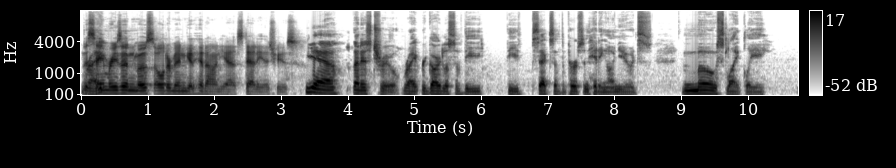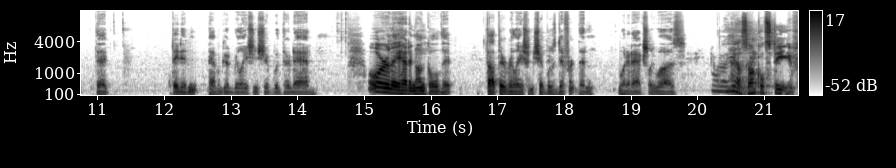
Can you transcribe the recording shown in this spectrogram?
The Right. same reason most older men get hit on. Yes, daddy issues. Yeah, that is true. Right, regardless of the the sex of the person hitting on you, it's most likely that they didn't have a good relationship with their dad, or they had an uncle that thought their relationship was different than what it actually was. Uh, yes, Uncle Steve.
